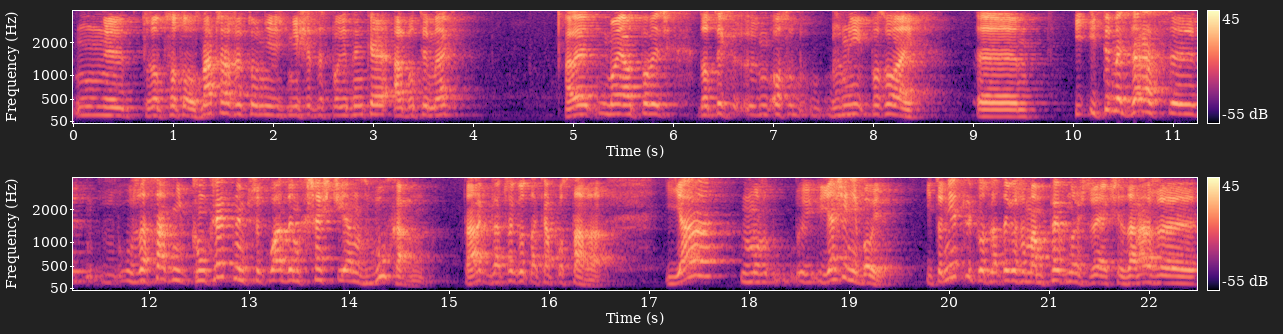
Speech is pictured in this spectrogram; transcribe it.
Mm, to, co to oznacza, że tu nie, nie siedzę w pojedynkę, albo Tymek, Ale moja odpowiedź do tych osób brzmi, posłuchaj, i, i Tymek zaraz y, uzasadni konkretnym przykładem chrześcijan z Wuhan, tak? Dlaczego taka postawa? Ja, ja się nie boję. I to nie tylko dlatego, że mam pewność, że jak się zarażę,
